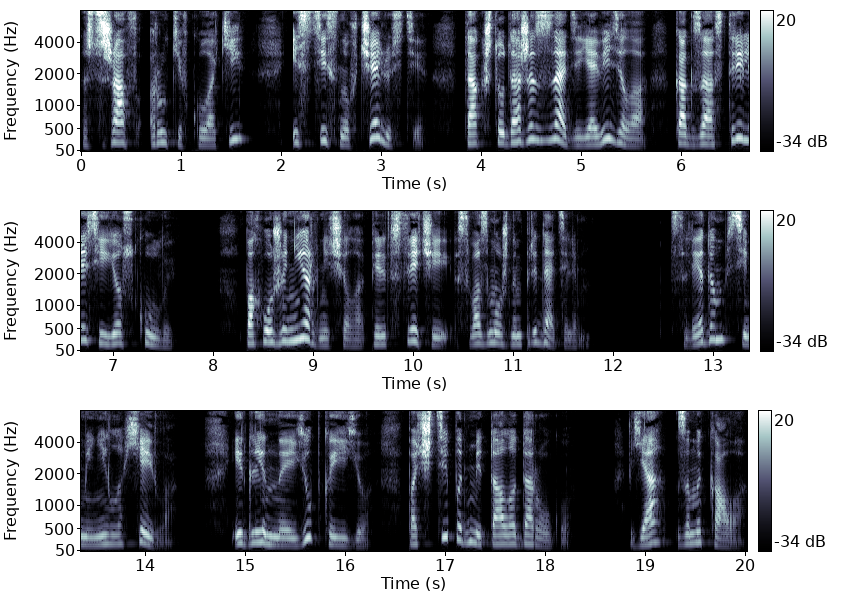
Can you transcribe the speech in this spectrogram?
сжав руки в кулаки и стиснув челюсти, так что даже сзади я видела, как заострились ее скулы похоже, нервничала перед встречей с возможным предателем. Следом семенила Хейла, и длинная юбка ее почти подметала дорогу. Я замыкала.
